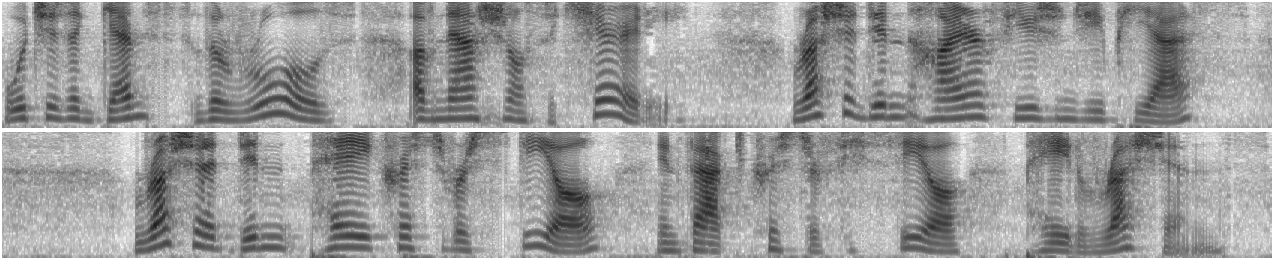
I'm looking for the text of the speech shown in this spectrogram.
which is against the rules of national security. Russia didn't hire Fusion GPS. Russia didn't pay Christopher Steele. In fact, Christopher Steele paid Russians.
